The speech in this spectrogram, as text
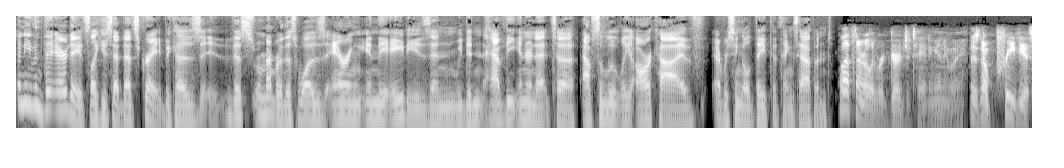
And even the air dates, like you said, that's great because this, remember, this was airing in the 80s and we didn't have the internet to absolutely archive every single date that things happened. Well, that's not really regurgitating anyway. There's no previous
